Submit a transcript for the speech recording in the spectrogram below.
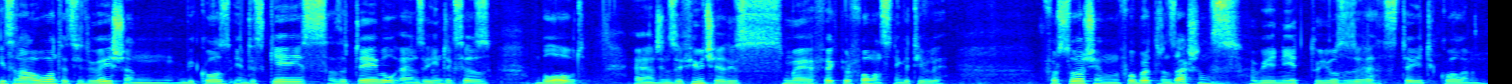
It's an unwanted situation because in this case the table and the indexes bloat and in the future this may affect performance negatively. For searching for bad transactions we need to use the state column.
